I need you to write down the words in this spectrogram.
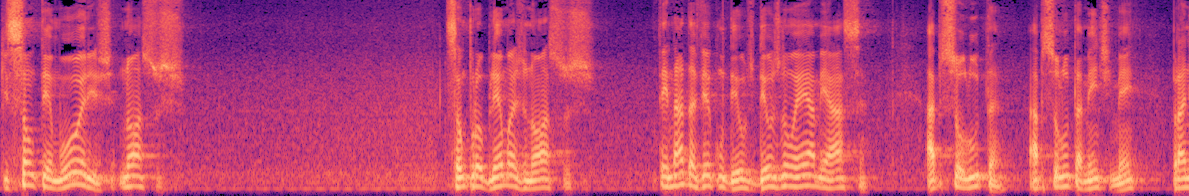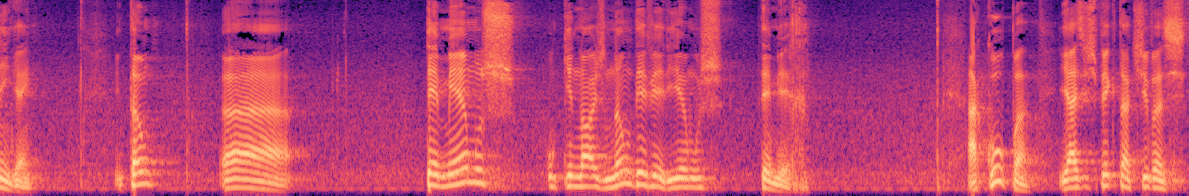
que são temores nossos. São problemas nossos. Não tem nada a ver com Deus. Deus não é ameaça absoluta absolutamente para ninguém. Então, ah, tememos o que nós não deveríamos temer. A culpa e as expectativas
